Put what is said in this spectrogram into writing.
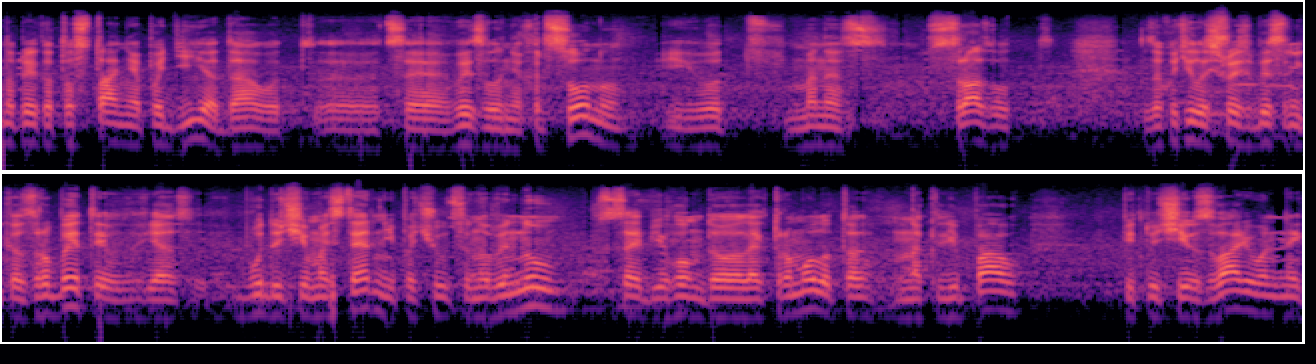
наприклад, остання подія, да, от, е, це визволення Херсону. І от мене одразу захотілося щось бистренько зробити. Я, будучи в майстерні, почув цю новину, все бігом до електромолота, накліпав, підключив зварювальник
